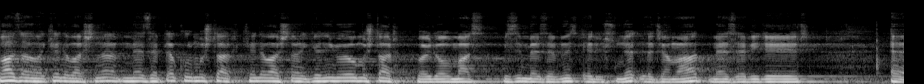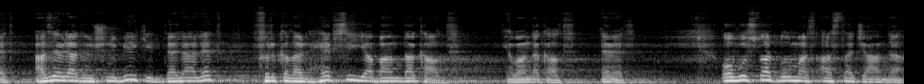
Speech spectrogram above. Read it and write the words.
Bazı adamlar kendi başına mezhepler kurmuşlar. Kendi başlarına gelin yoğurmuşlar. Böyle olmaz. Bizim mezhebimiz el sünnet ve cemaat mezhebidir. Evet. Az evladım şunu bil ki delalet fırkaların hepsi yabanda kaldı. Yabanda kaldı. Evet. O vuslat bulmaz asla cihanda.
